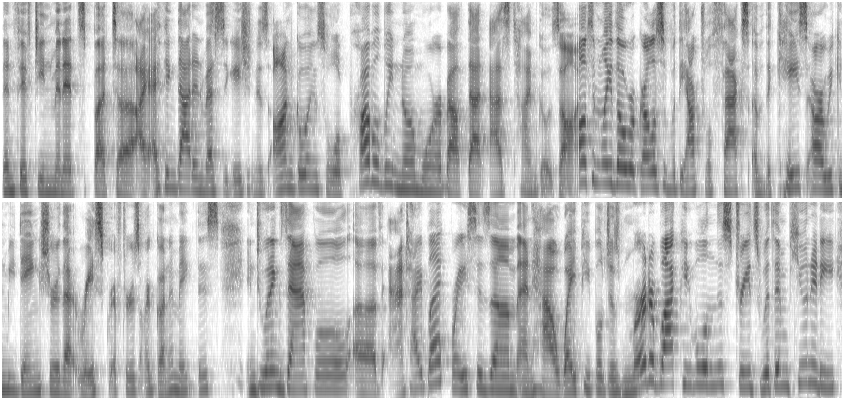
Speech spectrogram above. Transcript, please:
than 15 minutes. But uh, I, I think that investigation is ongoing, so we'll probably know more about that as time goes on. Ultimately, though, regardless of what the actual facts of the case are, we can be dang sure that race grifters are going to make this into an example of anti black racism and how white people just murder black people in the streets with impunity,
